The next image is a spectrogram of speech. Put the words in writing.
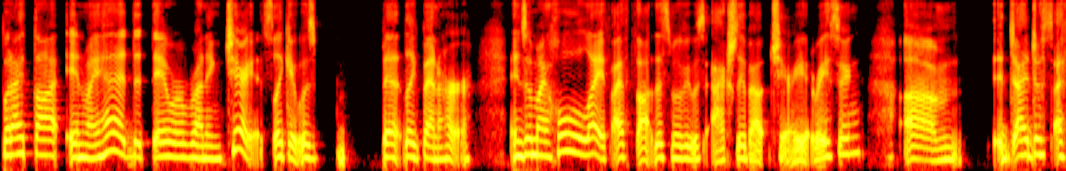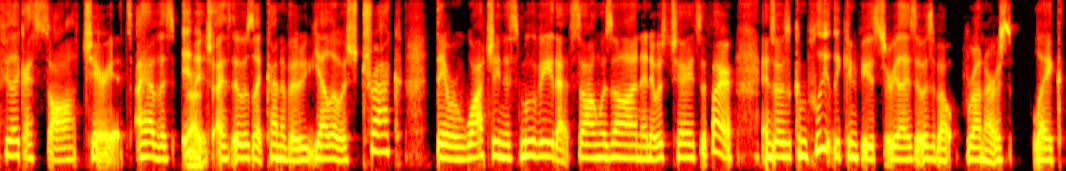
but I thought in my head that they were running chariots, like it was Ben, like Ben Hur. And so my whole life, I've thought this movie was actually about chariot racing. Um, it- I just I feel like I saw chariots. I have this image. I, it was like kind of a yellowish track. They were watching this movie. That song was on, and it was Chariots of Fire. And so I was completely confused to realize it was about runners. Like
